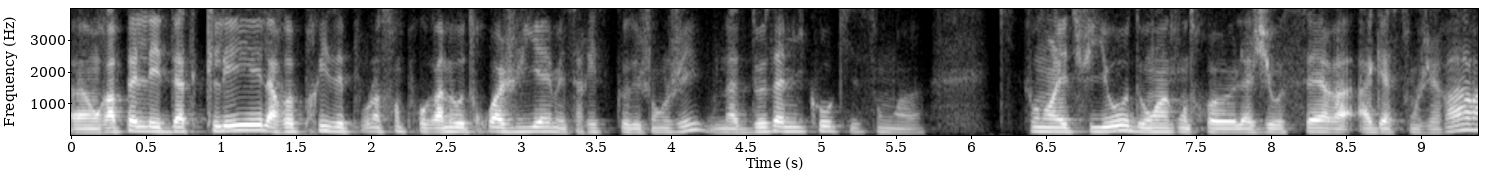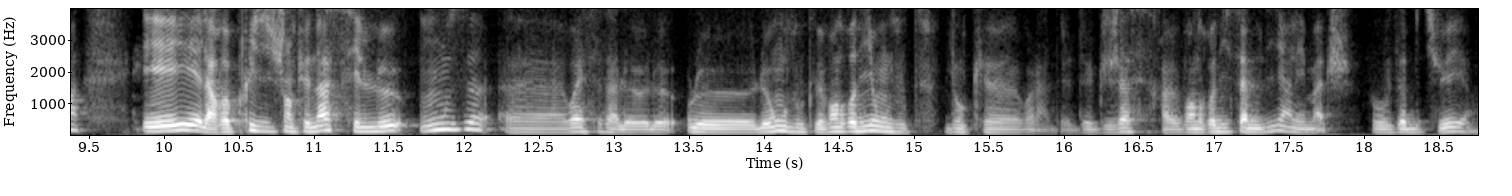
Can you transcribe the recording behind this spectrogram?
Euh, on rappelle les dates clés. La reprise est pour l'instant programmée au 3 juillet, mais ça risque de changer. On a deux amicaux qui sont, euh, qui tournent dans les tuyaux, dont un contre la JOCR à Gaston Gérard. Et la reprise du championnat, c'est le 11, ouais, c'est ça, le, le, le, 11 août, le vendredi 11 août. Donc voilà, déjà, ce sera vendredi, samedi, hein, les matchs. Il faut vous habituer. Hein.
